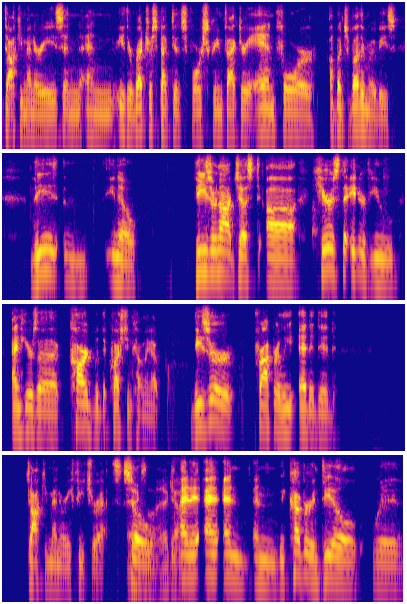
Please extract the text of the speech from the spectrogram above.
documentaries and and either retrospectives for Scream Factory and for a bunch of other movies. These you know, these are not just uh here's the interview and here's a card with the question coming up. These are properly edited documentary featurettes. So excellent, excellent. and it, and and and we cover and deal with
